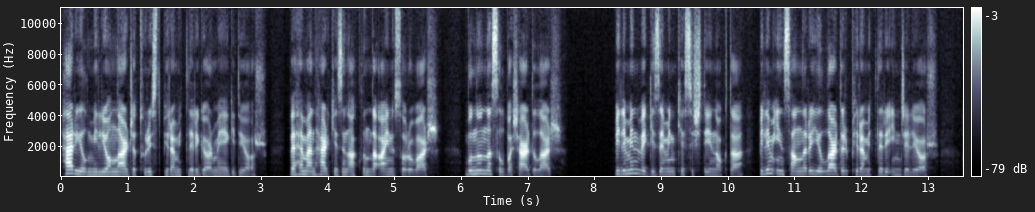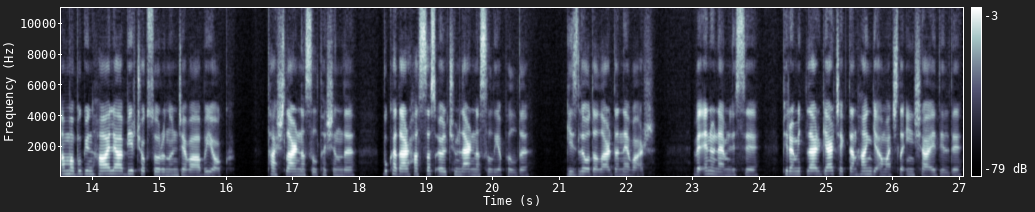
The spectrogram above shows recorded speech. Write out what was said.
Her yıl milyonlarca turist piramitleri görmeye gidiyor. Ve hemen herkesin aklında aynı soru var. Bunu nasıl başardılar? Bilimin ve gizemin kesiştiği nokta, bilim insanları yıllardır piramitleri inceliyor. Ama bugün hala birçok sorunun cevabı yok. Taşlar nasıl taşındı? Bu kadar hassas ölçümler nasıl yapıldı? Gizli odalarda ne var? Ve en önemlisi, piramitler gerçekten hangi amaçla inşa edildi?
